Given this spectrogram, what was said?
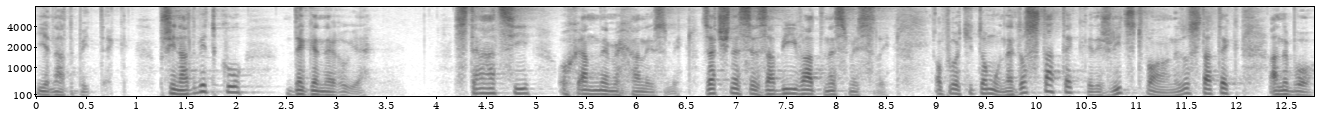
je nadbytek. Při nadbytku degeneruje. Ztrácí ochranné mechanismy. Začne se zabývat nesmysly. Oproti tomu nedostatek, když lidstvo a nedostatek, anebo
